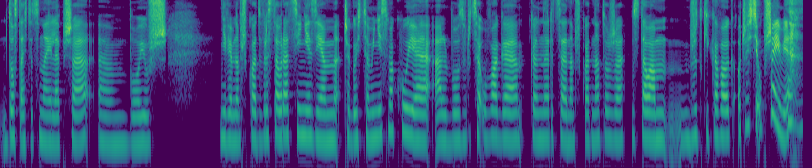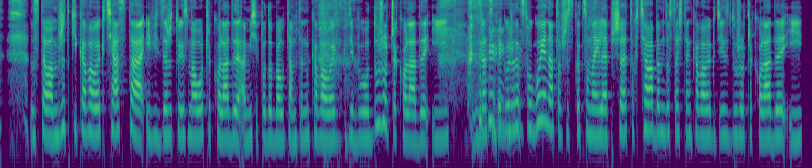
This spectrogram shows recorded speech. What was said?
dostać to, co najlepsze, bo już nie wiem, na przykład w restauracji nie zjem czegoś, co mi nie smakuje, albo zwrócę uwagę kelnerce na przykład na to, że dostałam brzydki kawałek, oczywiście uprzejmie, dostałam brzydki kawałek ciasta i widzę, że tu jest mało czekolady, a mi się podobał tamten kawałek, gdzie było dużo czekolady i z racji tego, że zasługuję na to wszystko, co najlepsze, to chciałabym dostać ten kawałek, gdzie jest dużo czekolady i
